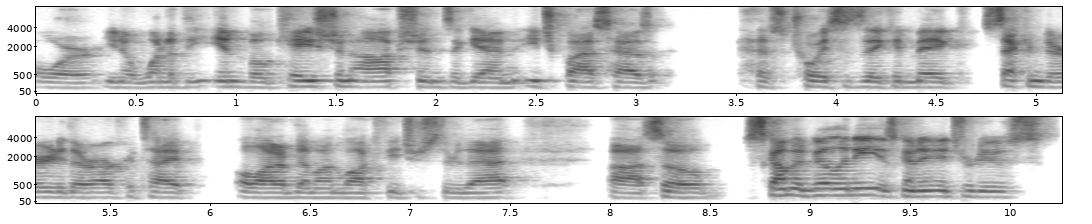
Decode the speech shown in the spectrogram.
or you know one of the invocation options. Again, each class has has choices they can make secondary to their archetype. A lot of them unlock features through that. Uh, so Scum and Villainy is going to introduce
